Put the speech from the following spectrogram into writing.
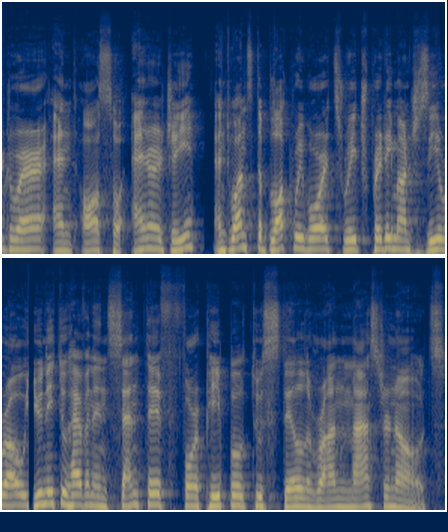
hardware and also energy. And once the block rewards reach pretty much zero, you need to have an incentive for people to still run masternodes.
